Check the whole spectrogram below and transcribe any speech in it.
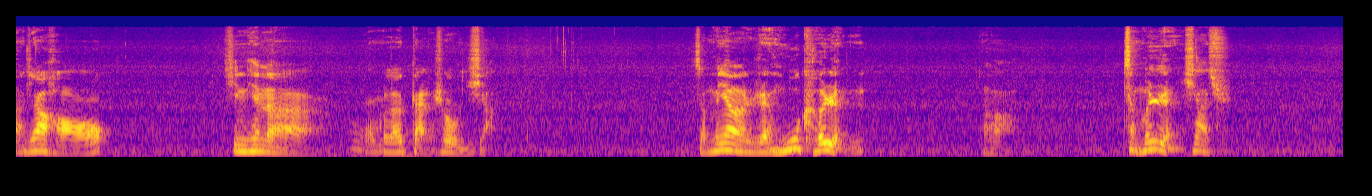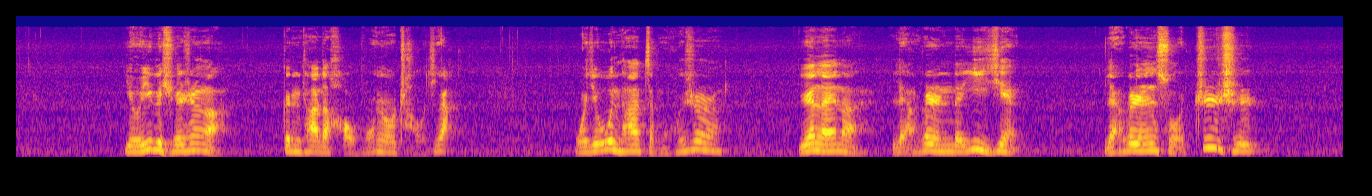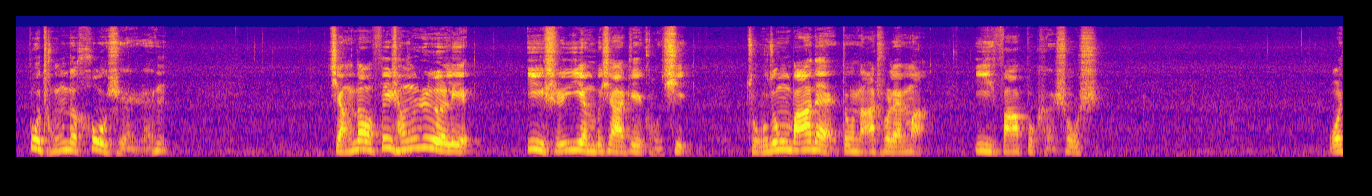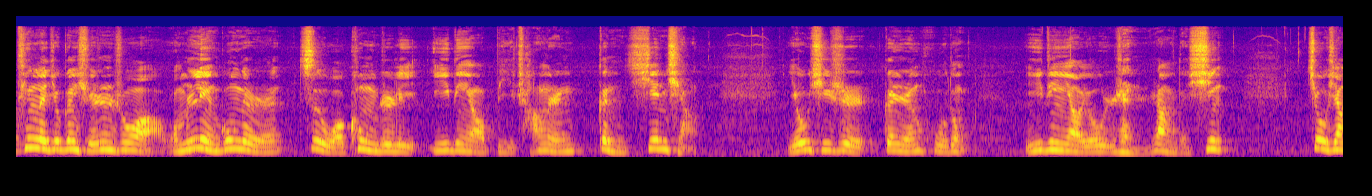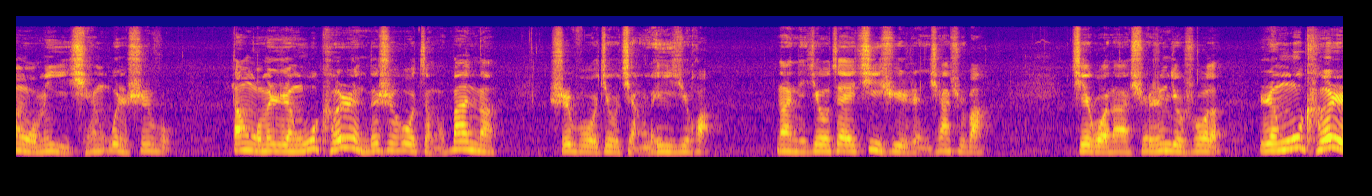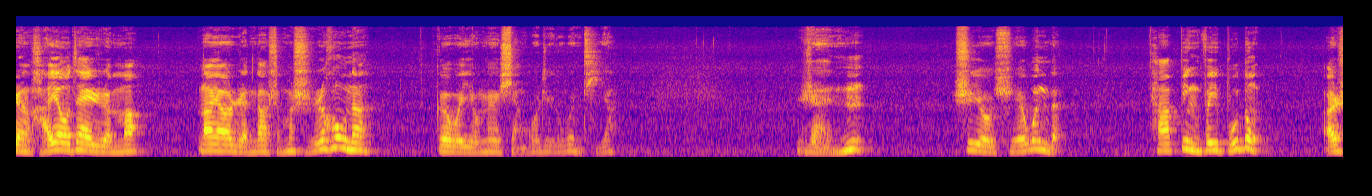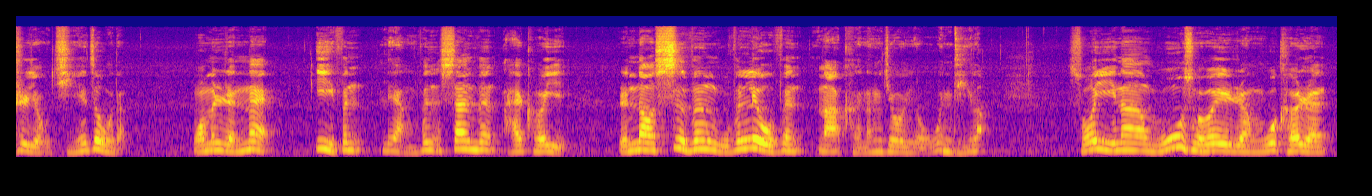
大家好今天呢，我们来感受一下，怎么样忍无可忍啊？怎么忍下去？有一个学生啊，跟他的好朋友吵架，我就问他怎么回事啊？原来呢，两个人的意见，两个人所支持不同的候选人，讲到非常热烈，一时咽不下这口气，祖宗八代都拿出来骂，一发不可收拾。我听了就跟学生说啊，我们练功的人自我控制力一定要比常人更坚强，尤其是跟人互动，一定要有忍让的心。就像我们以前问师傅，当我们忍无可忍的时候怎么办呢？师傅就讲了一句话，那你就再继续忍下去吧。结果呢，学生就说了，忍无可忍还要再忍吗？那要忍到什么时候呢？各位有没有想过这个问题呀？忍是有学问的，它并非不动，而是有节奏的。我们忍耐一分、两分、三分还可以，忍到四分、五分、六分，那可能就有问题了。所以呢，无所谓忍无可忍，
